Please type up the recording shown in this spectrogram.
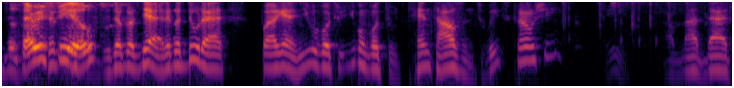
the very they're- few. They're gonna, yeah, they're gonna do that. But again, you will go through. You gonna go through ten thousand tweets, Karoshi? Jeez, I'm not that.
